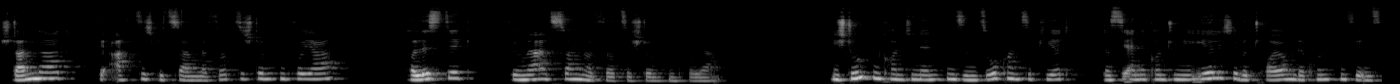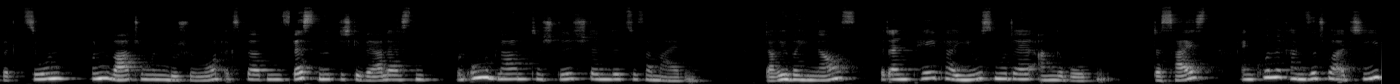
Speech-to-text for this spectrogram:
Standard für 80 bis 240 Stunden pro Jahr, Holistic für mehr als 240 Stunden pro Jahr. Die Stundenkontinenten sind so konzipiert, dass sie eine kontinuierliche Betreuung der Kunden für Inspektionen und Wartungen durch Remote-Experten bestmöglich gewährleisten und ungeplante Stillstände zu vermeiden. Darüber hinaus wird ein Pay-per-Use-Modell angeboten. Das heißt, ein Kunde kann situativ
